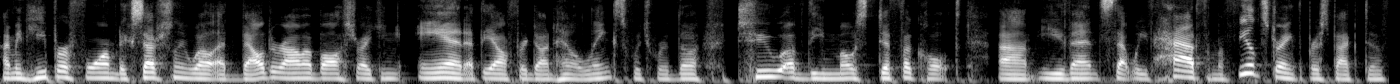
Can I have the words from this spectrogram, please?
I mean, he performed exceptionally well at Valderrama ball striking and at the Alfred Dunhill Links, which were the two of the most difficult um, events that we've had from a field strength perspective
